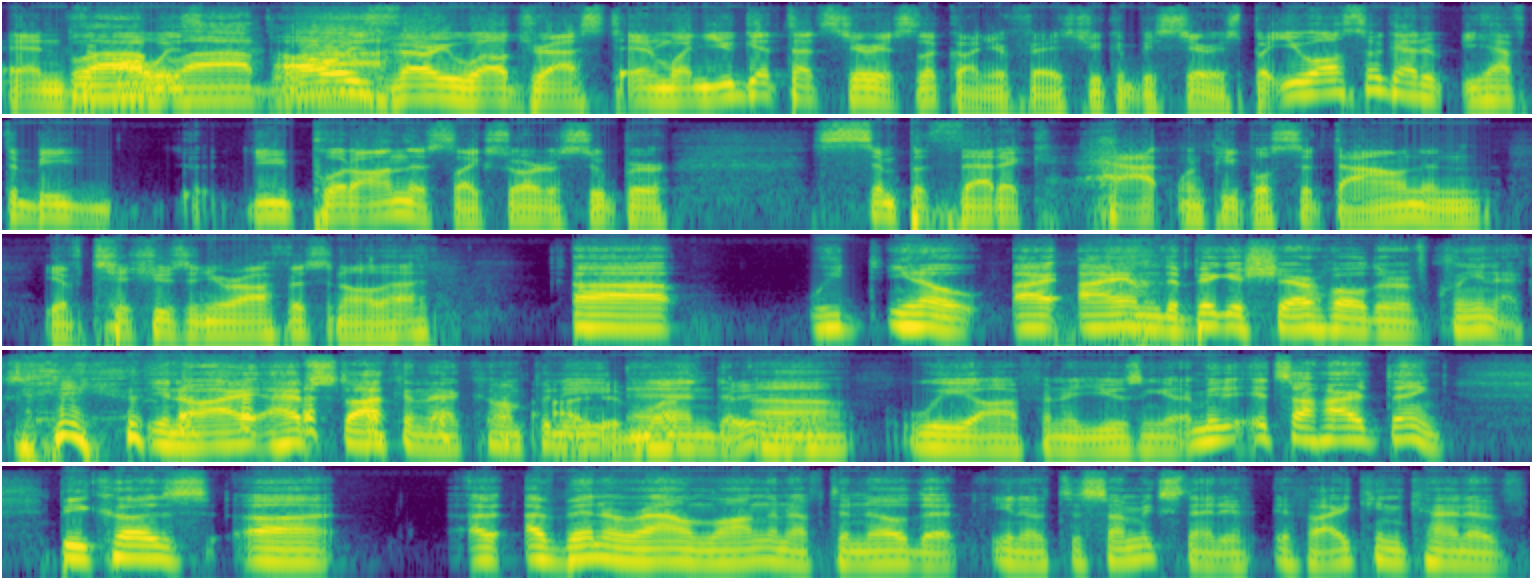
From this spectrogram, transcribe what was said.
and Blah, always blah, blah. always very well dressed. And when you get that serious look on your face, you can be serious. But you also got to you have to be you put on this like sort of super sympathetic hat when people sit down and you have tissues in your office and all that. Uh, we, you know, I, I am the biggest shareholder of Kleenex. you know, I, have stock in that company, and be, yeah. uh, we often are using it. I mean, it's a hard thing because uh, I, I've been around long enough to know that you know, to some extent, if, if I can kind of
